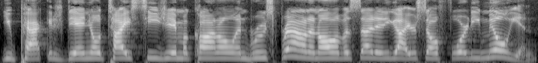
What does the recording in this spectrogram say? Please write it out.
You package Daniel Theis, T.J. McConnell, and Bruce Brown, and all of a sudden you got yourself forty million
